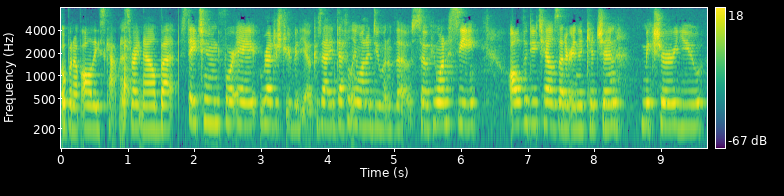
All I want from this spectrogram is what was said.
open up all these cabinets right now, but stay tuned for a registry video because I definitely want to do one of those. So if you want to see all the details that are in the kitchen, make sure you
